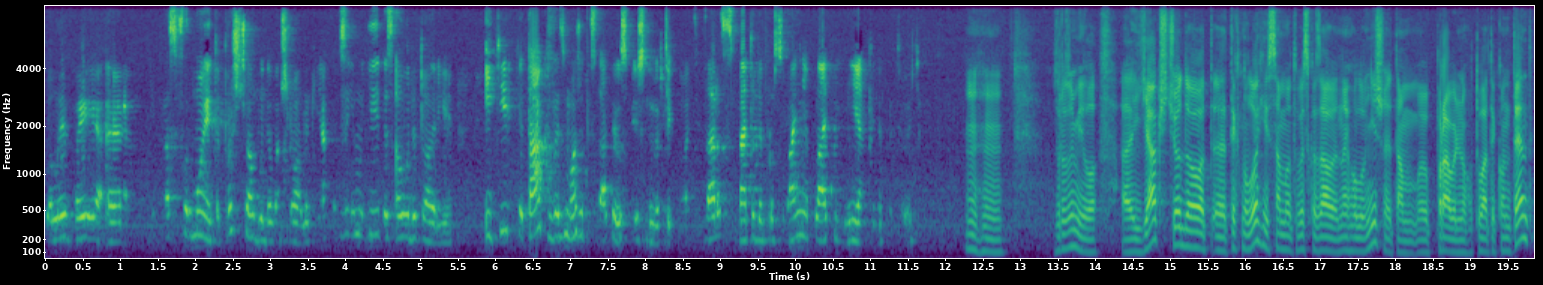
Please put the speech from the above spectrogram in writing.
коли ви е, якраз формуєте, про що буде ваш ролик, як ви взаємодієте з аудиторією. І тільки так ви зможете стати успішними в Тіктоці. Зараз методи просування платні ніякі не працюють. Угу. Зрозуміло. Е, Як щодо е, технологій, саме от ви сказали, найголовніше там е, правильно готувати контент.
